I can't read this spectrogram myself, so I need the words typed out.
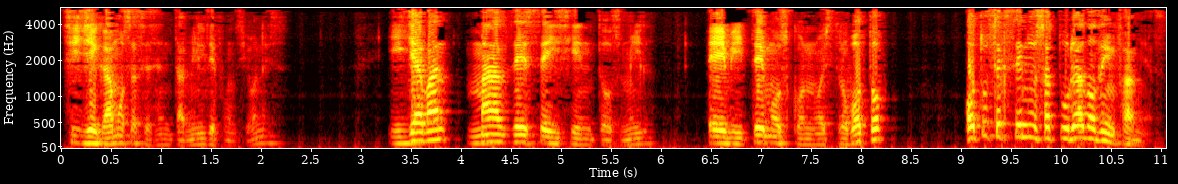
si llegamos a 60 mil defunciones. y ya van más de 600 mil. Evitemos con nuestro voto otro sexenio saturado de infamias.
